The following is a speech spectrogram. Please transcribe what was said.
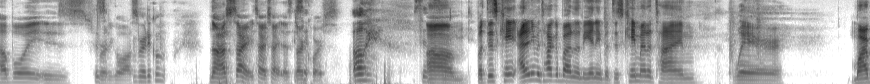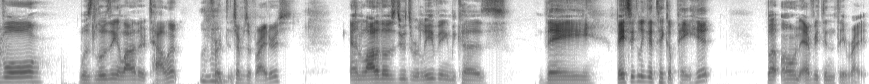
Hellboy is Is it Vertigo also. Vertigo? no, I'm sorry, sorry, sorry. That's Dark Horse. Oh, yeah. Sin Um, but this came. I didn't even talk about it in the beginning, but this came at a time where Marvel was losing a lot of their talent for Mhm. in terms of writers, and a lot of those dudes were leaving because they basically could take a pay hit, but own everything that they write.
